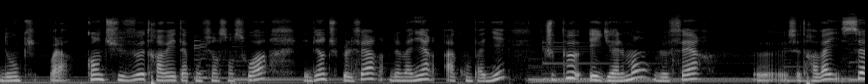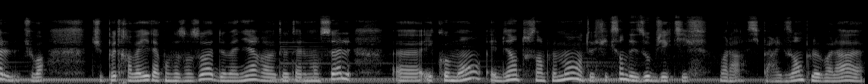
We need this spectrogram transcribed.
Donc voilà, quand tu veux travailler ta confiance en soi, eh bien tu peux le faire de manière accompagnée. Tu peux également le faire euh, ce travail seul, tu vois. Tu peux travailler ta confiance en soi de manière euh, totalement seule. Euh, et comment? Eh bien, tout simplement en te fixant des objectifs. Voilà. Si par exemple, voilà,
